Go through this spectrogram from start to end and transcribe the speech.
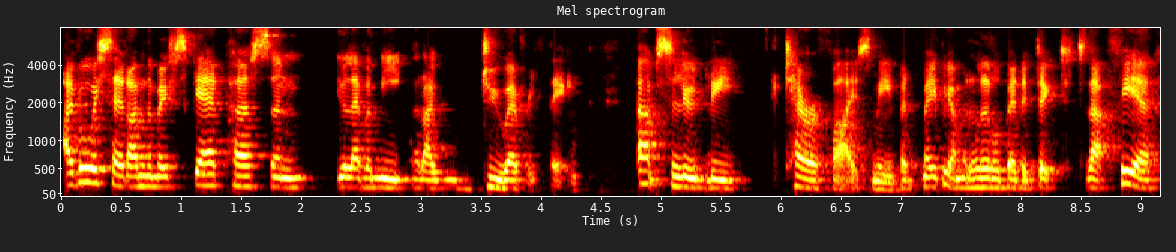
I've always said I'm the most scared person you'll ever meet, but I will do everything. Absolutely terrifies me, but maybe I'm a little bit addicted to that fear.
